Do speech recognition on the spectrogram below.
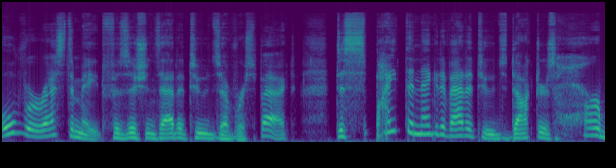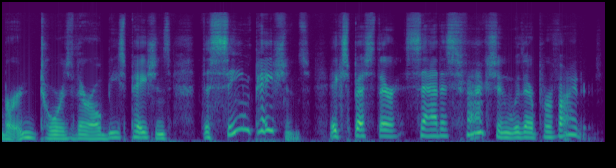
Overestimate Physicians' Attitudes of Respect, despite the negative attitudes doctors harbored towards their obese patients, the same patients expressed their satisfaction with their providers.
